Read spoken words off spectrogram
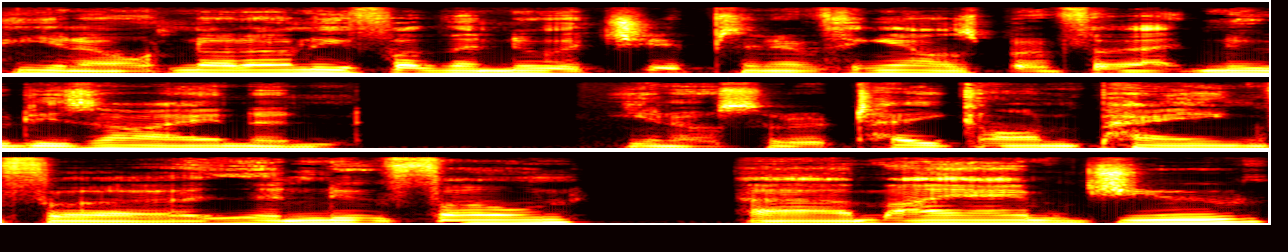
you know, not only for the newer chips and everything else, but for that new design and, you know, sort of take on paying for a new phone. Um, I am due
